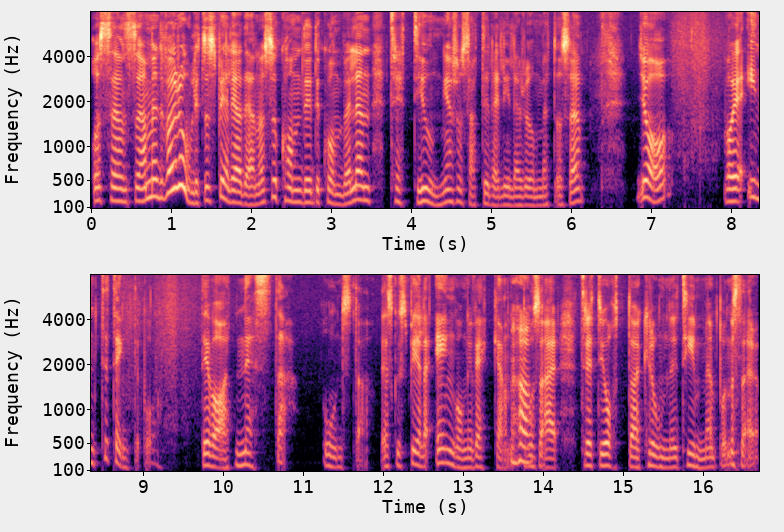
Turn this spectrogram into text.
och sen så, ja men det var roligt, då spelade jag den och så kom det, det kom väl en 30 ungar som satt i det där lilla rummet och så, ja, vad jag inte tänkte på, det var att nästa onsdag, jag skulle spela en gång i veckan Jaha. på så här 38 kronor i timmen på någon sån här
